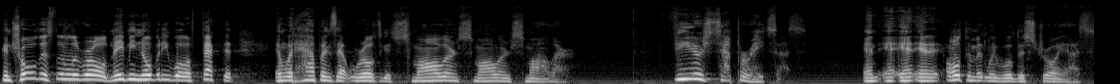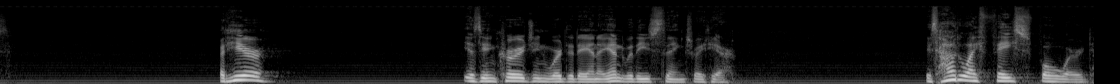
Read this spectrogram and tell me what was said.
control this little world, maybe nobody will affect it. And what happens, that world gets smaller and smaller and smaller. Fear separates us. And, and, and it ultimately will destroy us. But here, is the encouraging word today, and I end with these things right here. Is how do I face forward?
